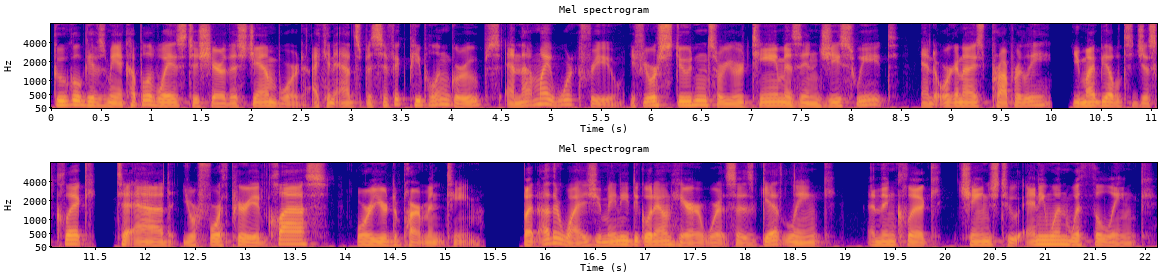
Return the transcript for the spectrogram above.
Google gives me a couple of ways to share this Jamboard. I can add specific people in groups, and that might work for you. If your students or your team is in G Suite and organized properly, you might be able to just click to add your fourth period class or your department team. But otherwise, you may need to go down here where it says Get Link and then click Change to Anyone with the Link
